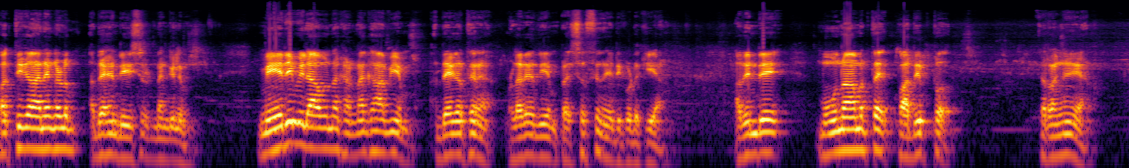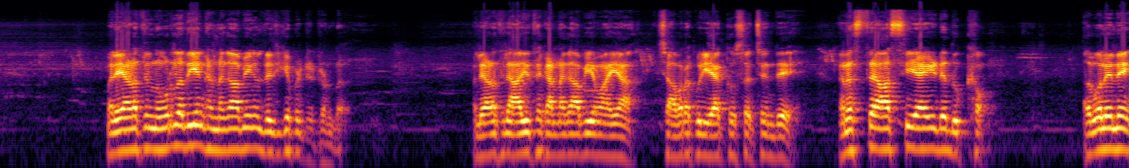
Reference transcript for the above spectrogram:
ഭക്തിഗാനങ്ങളും അദ്ദേഹം രചിച്ചിട്ടുണ്ടെങ്കിലും മേരി വിലാവുന്ന ഖണ്ഡകാവ്യം അദ്ദേഹത്തിന് വളരെയധികം പ്രശസ്തി നേടിക്കൊടുക്കുകയാണ്. അതിന്റെ മൂന്നാമത്തെ പതിപ്പ് ഇറങ്ങുകയാണ്. മലയാളത്തിൽ നൂറിലധികം ഖണ്ഡകാവ്യങ്ങൾ രചിക്കപ്പെട്ടിട്ടുണ്ട്. മലയാളത്തിലെ ആദ്യത്തെ ഖണ്ഡകാവ്യമായ ചവറ കുര്യാക്കോസ് അച്ഛന്റെ അനസ്താസിയായുടെ ദുഃഖം. അതുപോലെ തന്നെ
